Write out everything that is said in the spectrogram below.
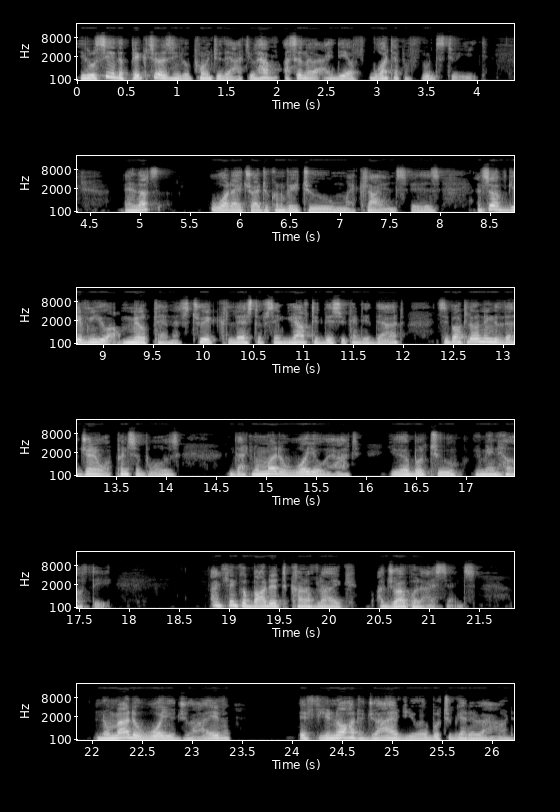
You'll see the pictures and you'll point to that. You'll have a certain idea of what type of foods to eat. And that's what I try to convey to my clients is instead of giving you a meal plan, a strict list of saying you have to do this, you can do that, it's about learning the general principles that no matter where you're at, you're able to remain healthy. I think about it kind of like a driver license. No matter where you drive, if you know how to drive, you're able to get around.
